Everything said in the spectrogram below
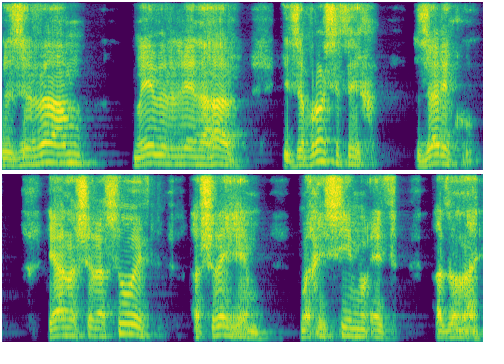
Зерам Мевер Нагар и забросит их за реку. Я наширасует Ашрегем Махисим эт Адонай.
